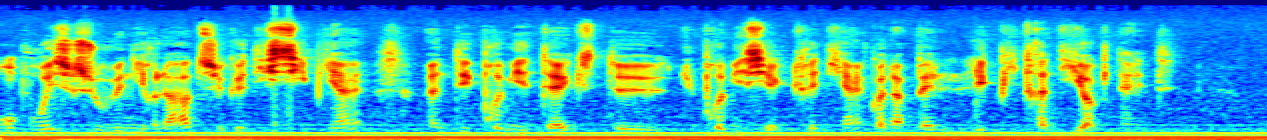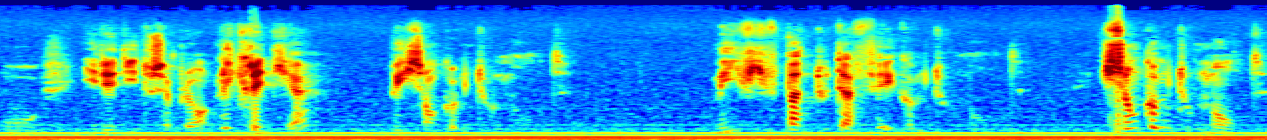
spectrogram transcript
on pourrait se souvenir là de ce que dit si bien un des premiers textes du premier siècle chrétien qu'on appelle l'épître à Diognète, où il est dit tout simplement les chrétiens, ils sont comme tout le monde. Mais ils vivent pas tout à fait comme tout le monde. Ils sont comme tout le monde.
